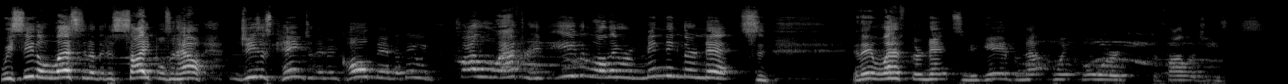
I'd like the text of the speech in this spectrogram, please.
We see the lesson of the disciples and how Jesus came to them and called them that they would follow after him even while they were mending their nets. And they left their nets and began from that point forward to follow Jesus.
